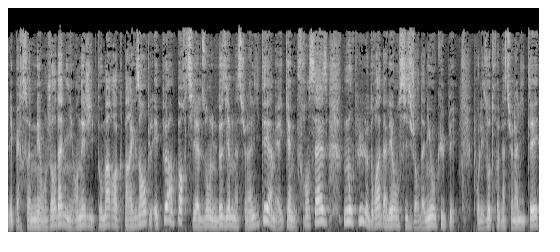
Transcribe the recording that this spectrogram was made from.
Les personnes nées en Jordanie, en Égypte, au Maroc par exemple, et peu importe si elles ont une deuxième nationalité, américaine ou française, n'ont plus le droit d'aller en Cisjordanie occupée. Pour les autres nationalités,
